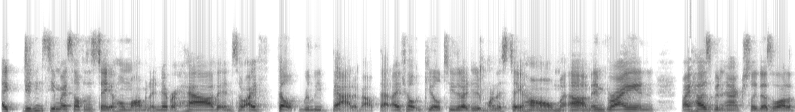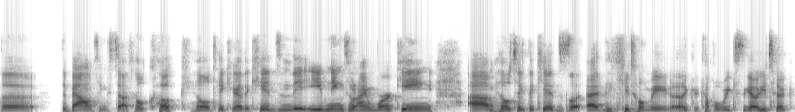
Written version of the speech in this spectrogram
I didn't see myself as a stay-at-home mom, and I never have, and so I felt really bad about that. I felt guilty that I didn't want to stay home. Um, and Brian, my husband, actually does a lot of the the balancing stuff. He'll cook. He'll take care of the kids in the evenings when I'm working. Um, he'll take the kids. I think he told me like a couple weeks ago he took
